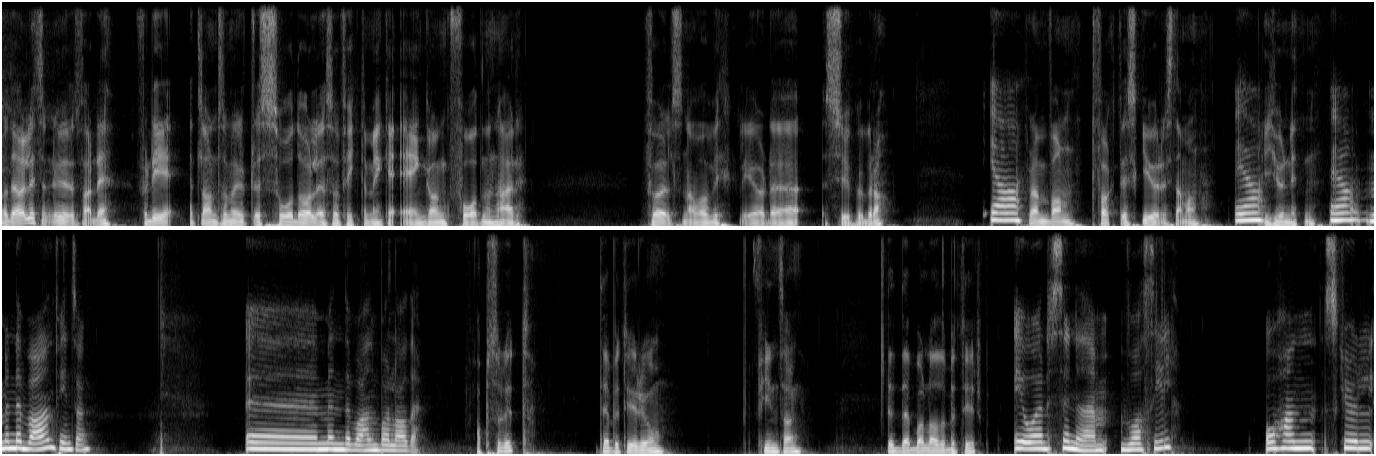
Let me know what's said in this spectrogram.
Og det var litt sånn urettferdig, fordi et land som har gjort det så dårlig, så fikk de ikke engang få den her følelsen av å virkelig gjøre det superbra. Ja, For de vant faktisk jurystemmene ja, i 2019. ja, men det var en fin sang. Eh, men det var en ballade. Absolutt. Det betyr jo fin sang. Det er det ballade betyr. I år sender de Vasil, og han skulle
